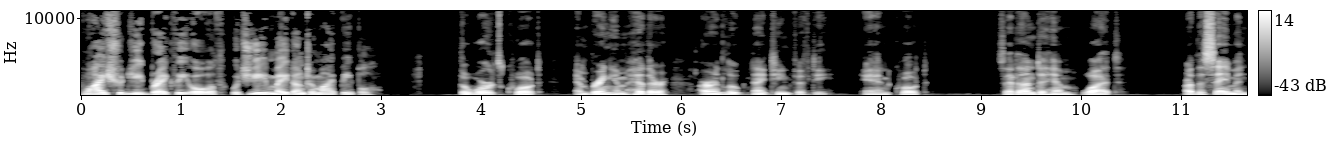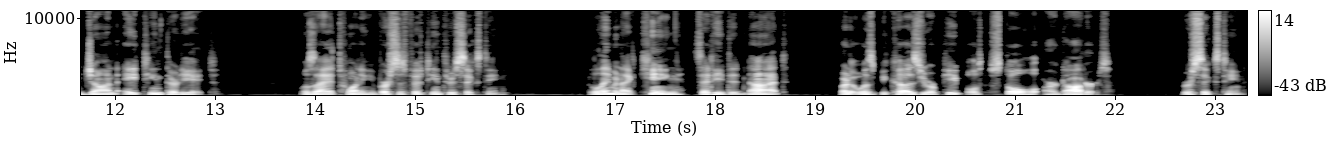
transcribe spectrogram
why should ye break the oath which ye made unto my people? The words, quote, and bring him hither are in Luke 19:50, and, quote, said unto him, What? are the same in John 18:38. Mosiah 20, verses 15 through 16. The Lamanite king said he did not, but it was because your people stole our daughters. Verse 16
